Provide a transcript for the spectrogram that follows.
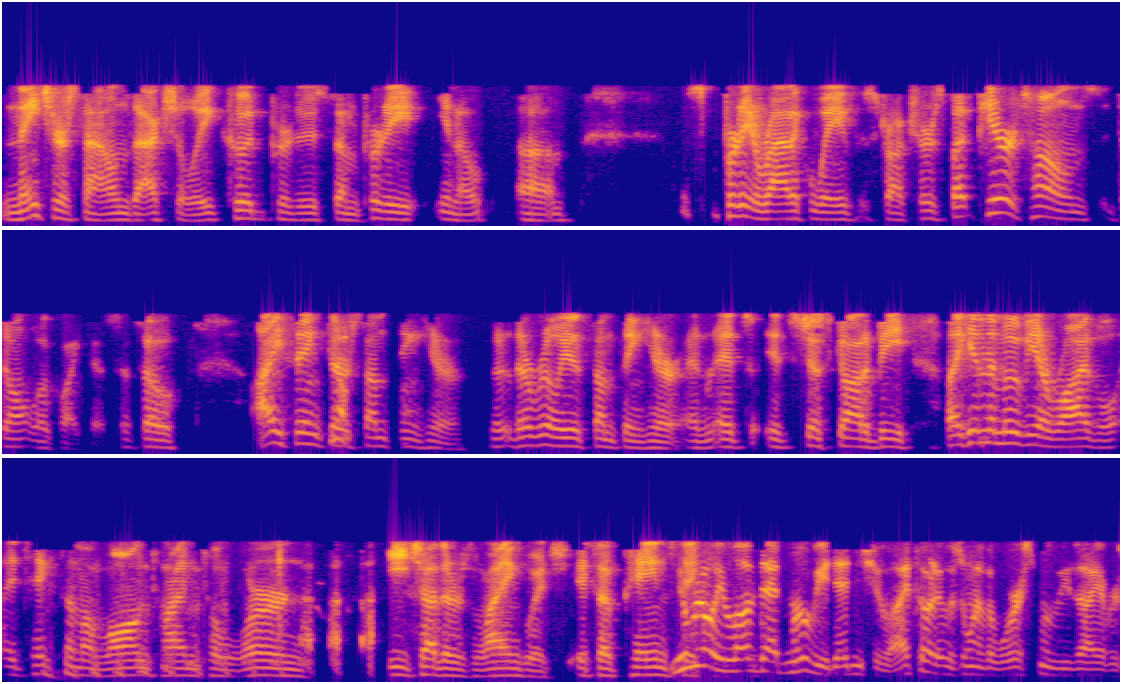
nature sounds actually could produce some pretty, you know, um, pretty erratic wave structures, but pure tones don't look like this. And so I think there's something here. There, there really is something here, and it's it's just got to be like in the movie Arrival. It takes them a long time to learn each other's language. It's a pain. You really loved that movie, didn't you? I thought it was one of the worst movies I ever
